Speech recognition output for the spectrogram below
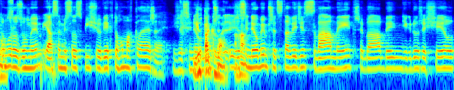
Tomu rozumím, já jsem myslel spíš věk toho makléře, že si neumím, jo, před, že si neumím představit, že s vámi třeba by někdo řešil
